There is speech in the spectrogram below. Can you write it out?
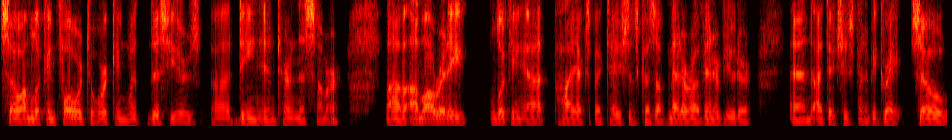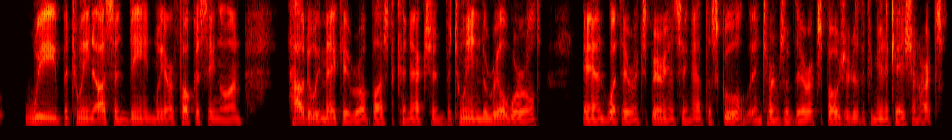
So I'm looking forward to working with this year's uh, dean intern this summer. Um, I'm already looking at high expectations because I've met her, I've interviewed her, and I think she's going to be great. So we, between us and Dean, we are focusing on how do we make a robust connection between the real world and what they're experiencing at the school in terms of their exposure to the communication arts.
